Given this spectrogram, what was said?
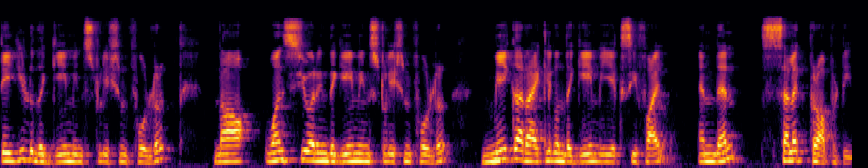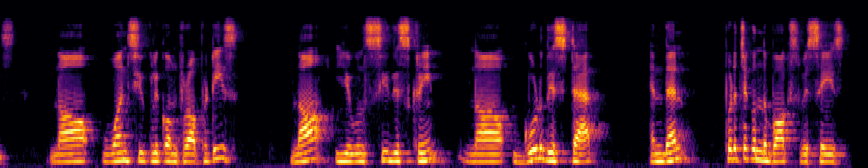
take you to the game installation folder. Now once you are in the game installation folder make a right click on the game exe file and then select properties. Now once you click on properties now you will see the screen. Now go to this tab and then put a check on the box which says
